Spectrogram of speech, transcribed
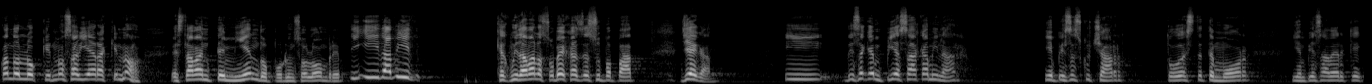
cuando lo que no sabía era que no, estaban temiendo por un solo hombre. Y David, que cuidaba las ovejas de su papá, llega y dice que empieza a caminar y empieza a escuchar todo este temor y empieza a ver que,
